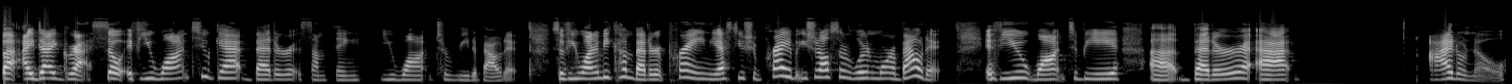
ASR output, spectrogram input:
But I digress. So, if you want to get better at something, you want to read about it. So, if you want to become better at praying, yes, you should pray, but you should also learn more about it. If you want to be uh, better at I don't know,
